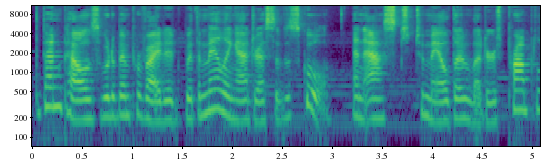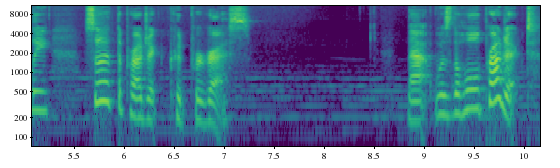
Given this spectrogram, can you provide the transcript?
The pen pals would have been provided with a mailing address of the school and asked to mail their letters promptly so that the project could progress. That was the whole project.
